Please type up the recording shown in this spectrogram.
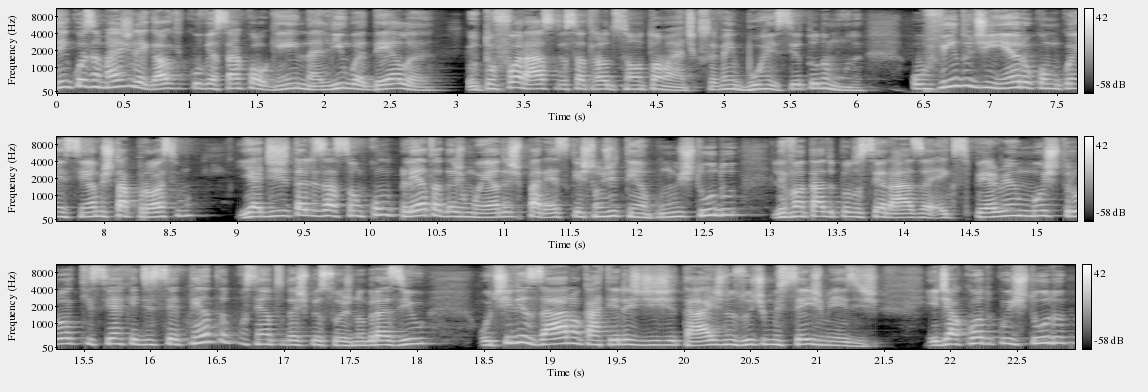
tem coisa mais legal que conversar com alguém na língua dela? Eu tô foraço dessa tradução automática, você vai emburrecer todo mundo. O fim do dinheiro, como conhecemos, está próximo e a digitalização completa das moedas parece questão de tempo. Um estudo levantado pelo Serasa Experian mostrou que cerca de 70% das pessoas no Brasil utilizaram carteiras digitais nos últimos seis meses. E de acordo com o estudo,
